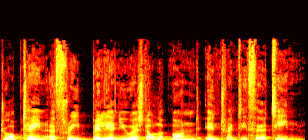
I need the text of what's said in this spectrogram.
to obtain a 3 billion US dollar bond in 2013.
